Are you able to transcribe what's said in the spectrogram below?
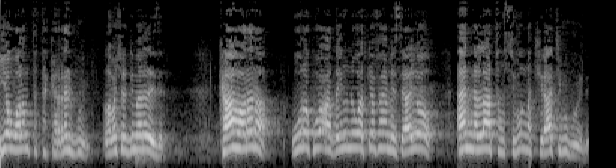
Iyo walam tatakarar bu yidhi. Laba shardi maanadaysa kaa horena wuuna kuu cadaynuna waad ka fahmaysaayo ana laa tansibu nakiraati bu bu yidhi.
